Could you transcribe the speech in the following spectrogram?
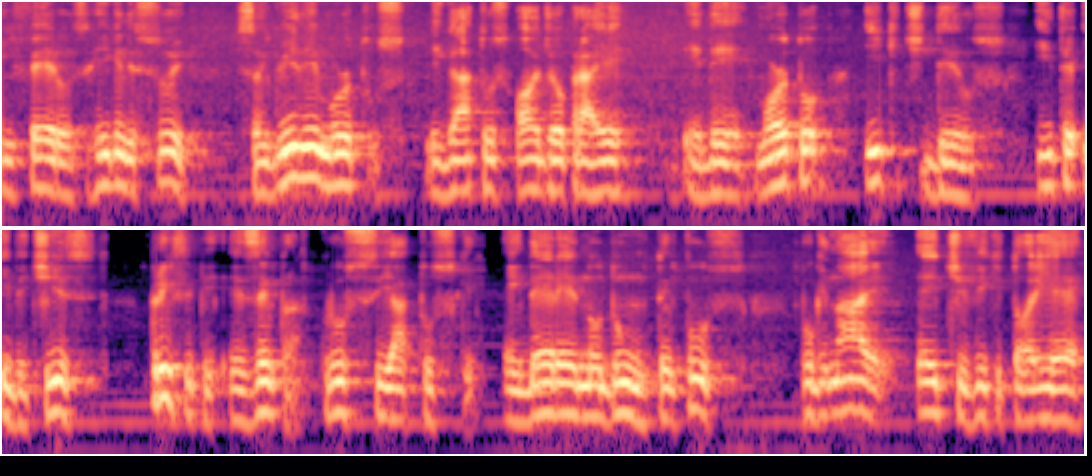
inferos rigende sui, sanguine mortus, ligatus odio prae, e de morto ict Deus, iter ibetis, príncipe exempla cruciatusque, endere nodum tempus, pugnae et victoriae,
